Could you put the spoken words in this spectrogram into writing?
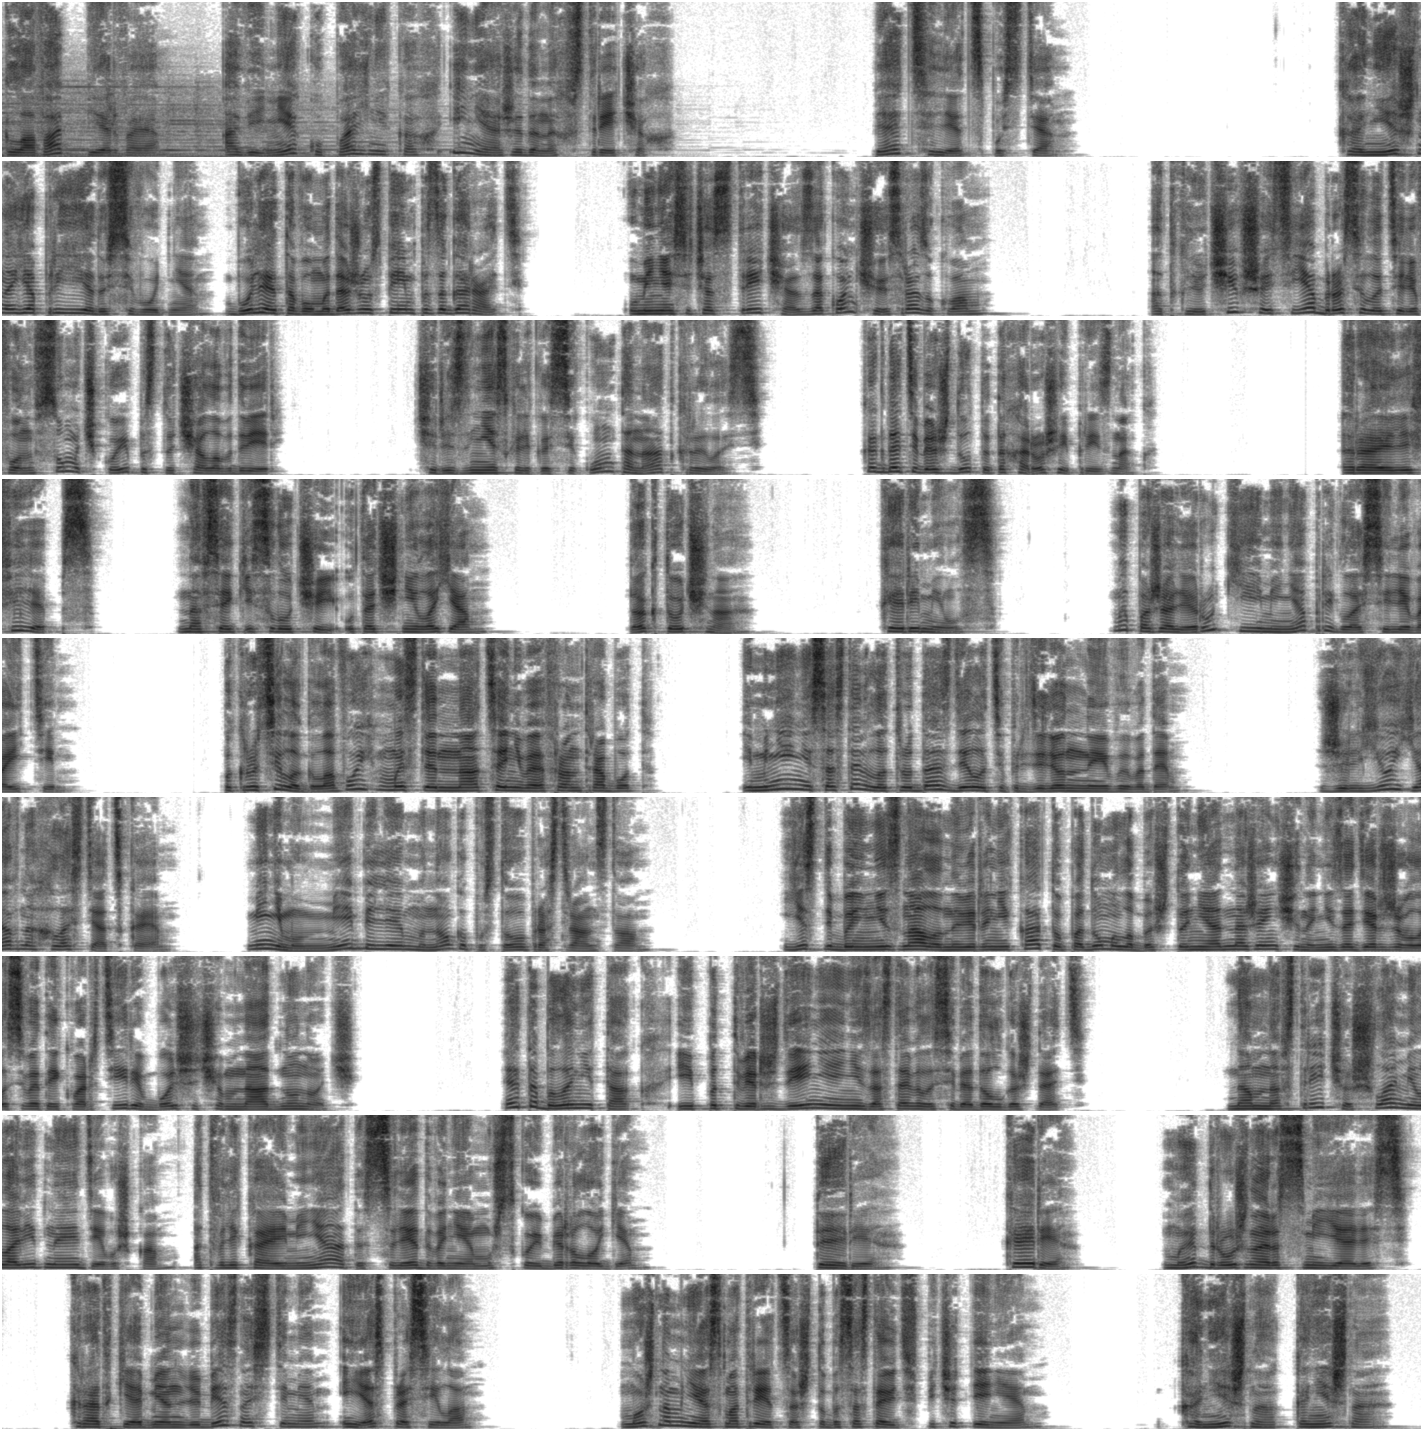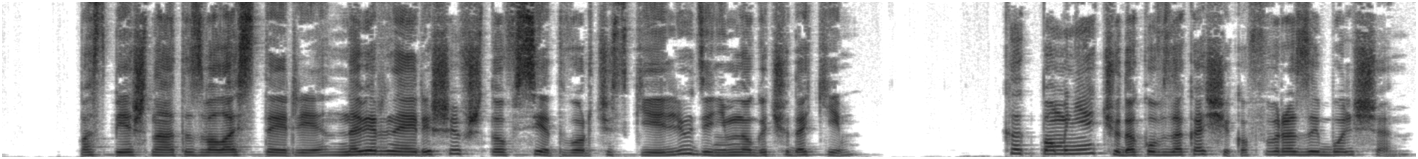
Глава первая. О вине, купальниках и неожиданных встречах. Пять лет спустя. «Конечно, я приеду сегодня. Более того, мы даже успеем позагорать. У меня сейчас встреча, закончу и сразу к вам». Отключившись, я бросила телефон в сумочку и постучала в дверь. Через несколько секунд она открылась. Когда тебя ждут, это хороший признак. «Райли Филлипс», на всякий случай уточнила я. Так точно. Кэрри Милс. Мы пожали руки и меня пригласили войти. Покрутила головой, мысленно оценивая фронт работ. И мне не составило труда сделать определенные выводы. Жилье явно холостяцкое. Минимум мебели, много пустого пространства. Если бы не знала наверняка, то подумала бы, что ни одна женщина не задерживалась в этой квартире больше, чем на одну ночь. Это было не так, и подтверждение не заставило себя долго ждать. Нам навстречу шла миловидная девушка, отвлекая меня от исследования мужской берлоги. Терри. Кэрри. Мы дружно рассмеялись. Краткий обмен любезностями, и я спросила. «Можно мне осмотреться, чтобы составить впечатление?» «Конечно, конечно». Поспешно отозвалась Терри, наверное, решив, что все творческие люди немного чудаки. Как по мне, чудаков-заказчиков в разы больше.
